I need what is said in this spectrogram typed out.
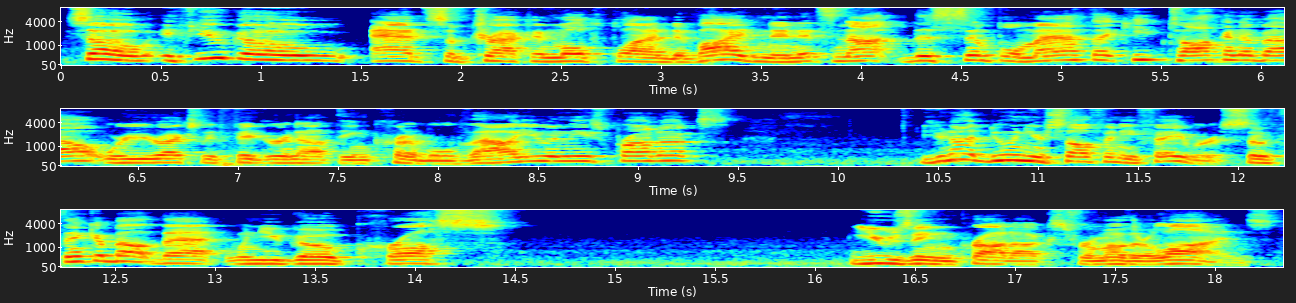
So if you go add, subtract, and multiply and dividing, and it's not this simple math I keep talking about where you're actually figuring out the incredible value in these products, you're not doing yourself any favors. So think about that when you go cross using products from other lines.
